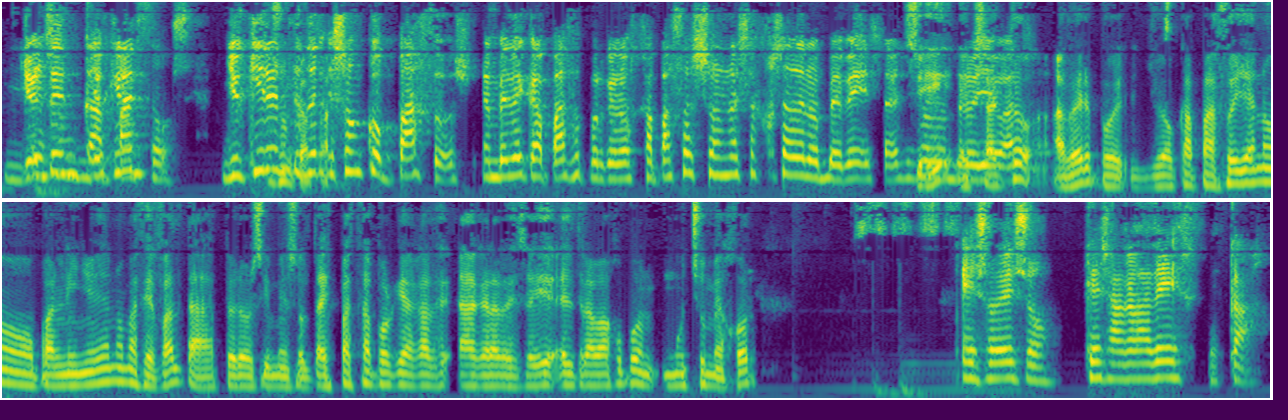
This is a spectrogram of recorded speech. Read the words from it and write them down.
Yo, que te- son yo quiero, yo entender capazos. que son copazos en vez de capazos, porque los capazos son esas cosas de los bebés, Sí, lo exacto. llevas. A ver, pues yo capazo ya no, para el niño ya no me hace falta, pero si me soltáis pasta porque agrade- agradecéis el trabajo, pues mucho mejor. Eso, eso. Que se agradezca.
